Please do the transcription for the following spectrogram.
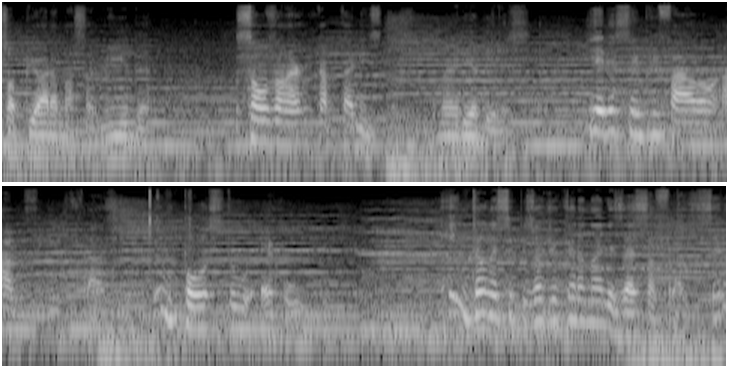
só piora a nossa vida. São os anarcocapitalistas, a maioria deles. E eles sempre falam a seguinte frase: imposto é roubo. Então nesse episódio eu quero analisar essa frase. Será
